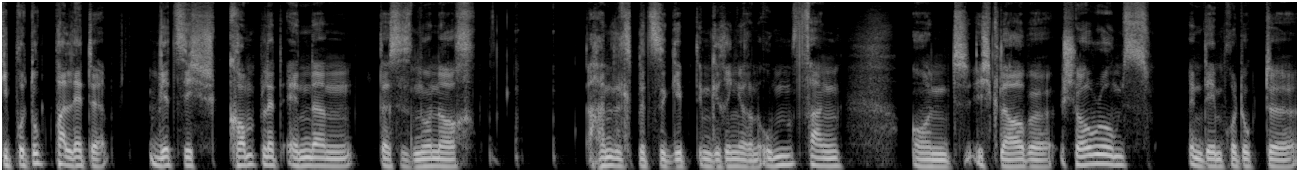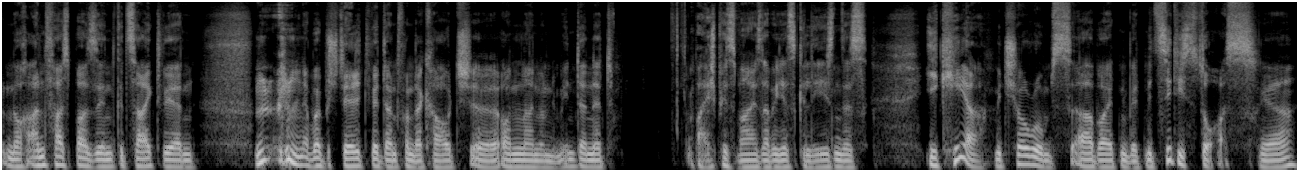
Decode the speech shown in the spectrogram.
die Produktpalette wird sich komplett ändern, dass es nur noch Handelsplätze gibt im geringeren Umfang. Und ich glaube, Showrooms, in denen Produkte noch anfassbar sind, gezeigt werden, aber bestellt wird dann von der Couch äh, online und im Internet. Beispielsweise habe ich jetzt gelesen, dass IKEA mit Showrooms arbeiten wird, mit City Stores, ja,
